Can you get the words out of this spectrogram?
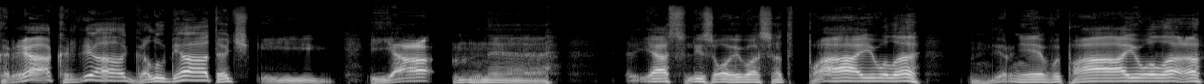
«Кря-кря, голубяточки! Я Э, я слезой вас отпаивала, вернее, выпаивала.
